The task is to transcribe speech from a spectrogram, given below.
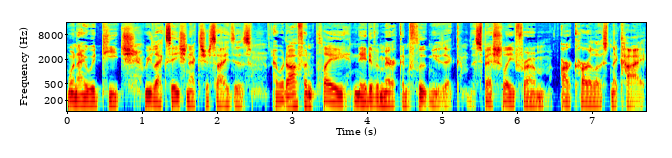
when I would teach relaxation exercises, I would often play Native American flute music, especially from R. Carlos Nakai,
